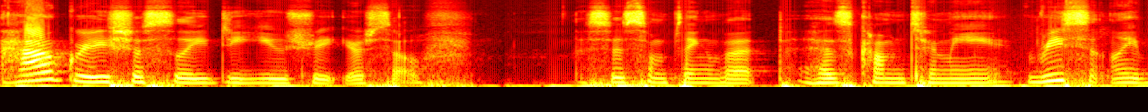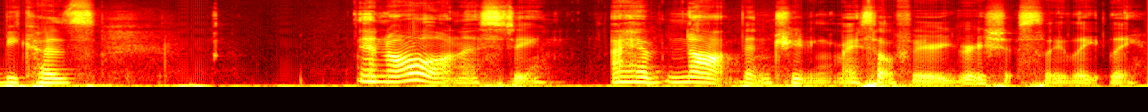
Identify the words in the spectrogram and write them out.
How graciously do you treat yourself? This is something that has come to me recently because, in all honesty, I have not been treating myself very graciously lately.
